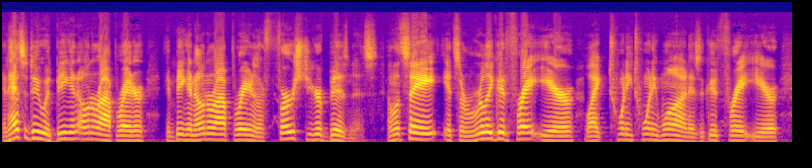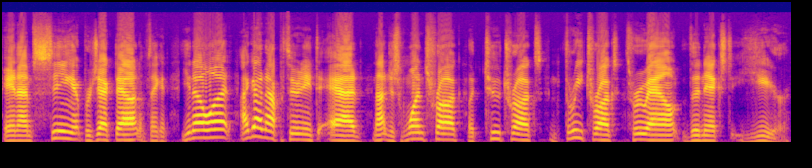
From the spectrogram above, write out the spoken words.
It has to do with being an owner operator and being an owner operator in their first year of business. And let's say it's a really good freight year, like 2021 is a good freight year, and I'm seeing it project out. I'm thinking, you know what? I got an opportunity to add not just one truck, but two trucks and three trucks throughout the next year.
